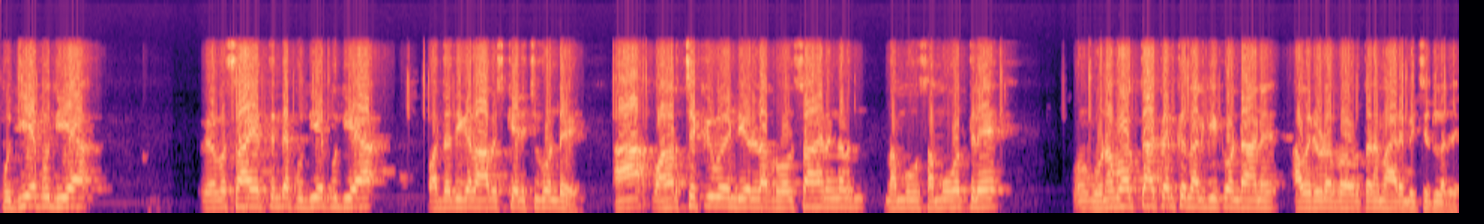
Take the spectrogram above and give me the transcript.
പുതിയ പുതിയ വ്യവസായത്തിന്റെ പുതിയ പുതിയ പദ്ധതികൾ ആവിഷ്കരിച്ചുകൊണ്ട് ആ വളർച്ചയ്ക്ക് വേണ്ടിയുള്ള പ്രോത്സാഹനങ്ങൾ നമ്മ സമൂഹത്തിലെ ഗുണഭോക്താക്കൾക്ക് നൽകിക്കൊണ്ടാണ് അവരുടെ പ്രവർത്തനം ആരംഭിച്ചിട്ടുള്ളത്.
